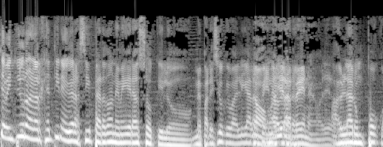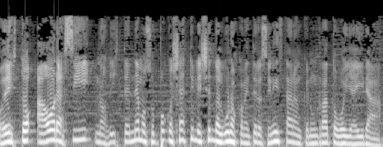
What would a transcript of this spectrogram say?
2021 en Argentina y ahora sí, perdóneme, Graso, que lo, me pareció que valía la No, pena, valía la hablar, pena, valía la hablar un poco de esto. Ahora sí, nos distendemos un poco. Ya estoy leyendo algunos comentarios en Instagram, que en un rato voy a ir a,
